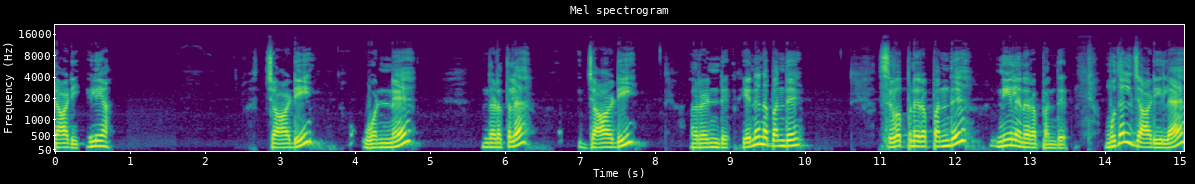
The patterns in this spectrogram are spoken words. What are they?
ஜாடி இல்லையா? ஜாடி ஒன்று இந்த இடத்துல ஜாடி ரெண்டு. என்னென்ன பந்து? சிவப்பு நிறப்பந்து நீல நிற பந்து. முதல் ஜாடியில்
